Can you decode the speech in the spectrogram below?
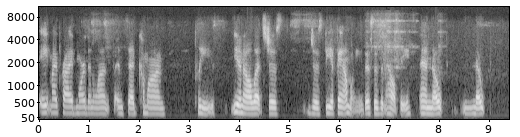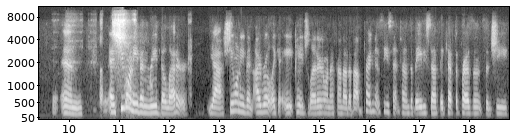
ate my pride more than once and said, "Come on, please, you know, let's just just be a family. This isn't healthy." And nope, nope. And and she So- won't even read the letter. Yeah, she won't even. I wrote like an eight-page letter when I found out about the pregnancy. Sent tons of baby stuff. They kept the presents, and she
